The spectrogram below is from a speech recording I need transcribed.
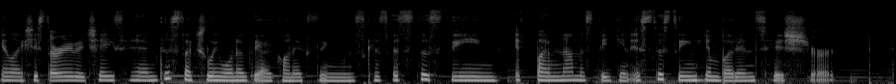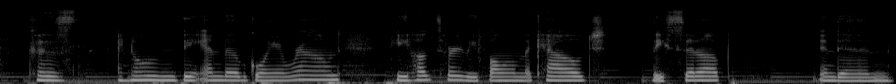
And like she started to chase him. This is actually one of the iconic scenes because it's the scene, if I'm not mistaken, it's the scene him buttons his shirt because I know they end up going around. He hugs her, they fall on the couch, they sit up, and then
